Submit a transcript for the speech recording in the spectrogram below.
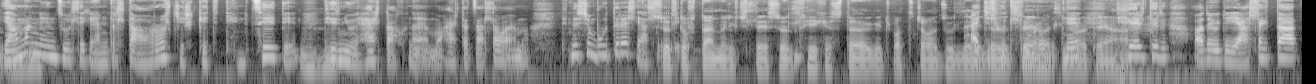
Ямар нэгэн зүйлийг амьдралдаа оруулж ирэх гээд тэмцээд байна. Тэр нь юу хайртай охиноо юм уу, хайртай залуу юм уу? Тэднэр чинь бүгдээрээ л ял. Эсвэл дуртай мэрэгчлээ эсвэл хийх ёстой гэж бодож байгаа зүйлээ илүүлээ. Тэгэхээр тэр одоо юу гэдэг ялагдаад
